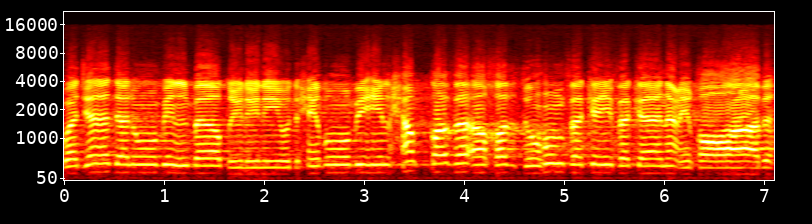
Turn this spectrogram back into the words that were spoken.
وجادلوا بالباطل ليدحضوا به الحق فأخذتهم فكيف كان عقاب.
